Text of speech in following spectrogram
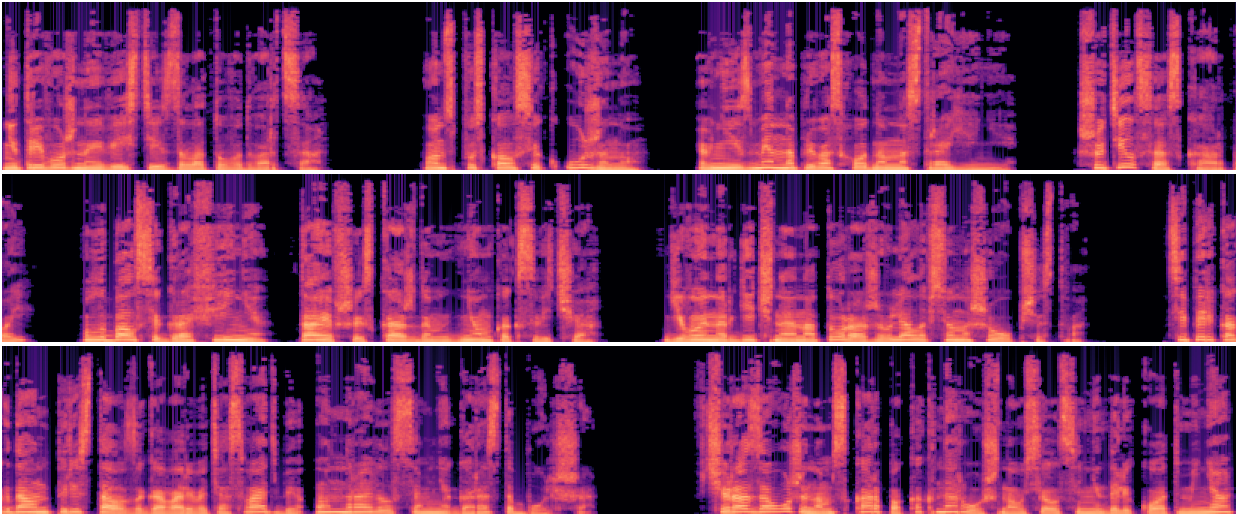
ни тревожные вести из Золотого дворца. Он спускался к ужину, в неизменно превосходном настроении. Шутился с Карпой, улыбался графине, таявшей с каждым днем как свеча. Его энергичная натура оживляла все наше общество. Теперь, когда он перестал заговаривать о свадьбе, он нравился мне гораздо больше. Вчера за ужином Скарпа как нарочно уселся недалеко от меня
